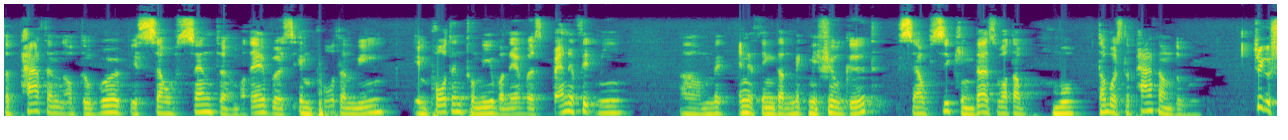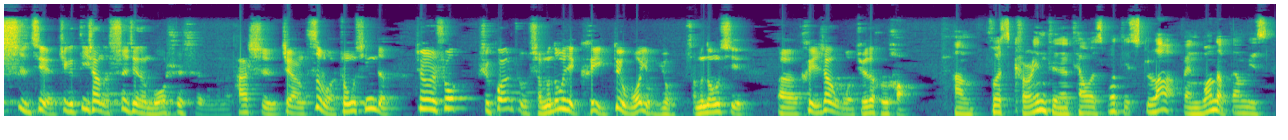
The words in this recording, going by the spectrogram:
The pattern of the world is self-centered. Whatever is important me, important to me, whatever is benefit me, uh, make anything that make me feel good, self-seeking. That's what the, mo- that was the pattern of the world. 这个世界，这个地上的世界的模式是什么呢？它是这样自我中心的，就是说是关注什么东西可以对我有用，什么东西呃可以让我觉得很好。Um, First Corinthians tell us what is love, and one of them is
